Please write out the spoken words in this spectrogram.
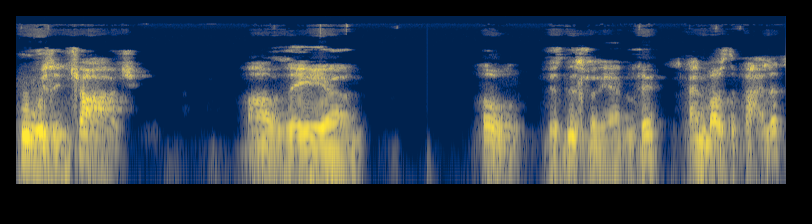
who was in charge of the uh, whole business for the Admiralty and was the pilot,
